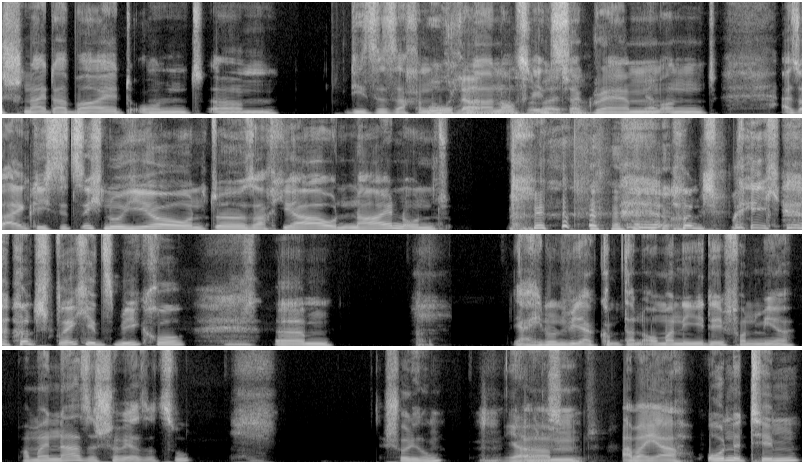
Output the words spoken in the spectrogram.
Schneidarbeit und ähm, diese Sachen Hochladen hochladen auf so. Instagram Ja. und also eigentlich sitze ich nur hier und äh, sag ja und nein und und sprich und sprich ins Mikro. Ähm, ja, hin und wieder kommt dann auch mal eine Idee von mir. Oh, meine Nase ist schon wieder so zu. Entschuldigung. Ja, Ähm. Aber ja, ohne Tim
